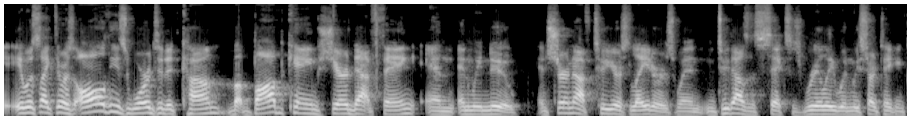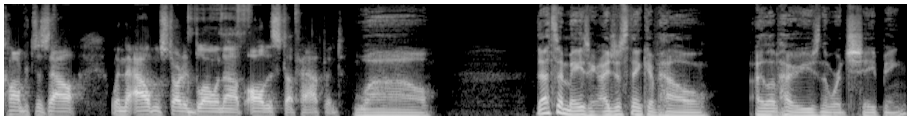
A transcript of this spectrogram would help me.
it was like there was all these words that had come, but Bob came, shared that thing, and and we knew. And sure enough, two years later is when in 2006 is really when we started taking conferences out. When the album started blowing up, all this stuff happened. Wow, that's amazing. I just think of how I love how you're using the word shaping.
